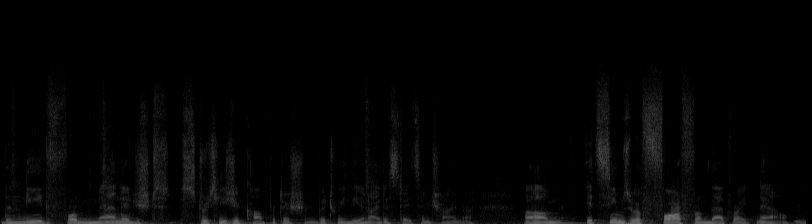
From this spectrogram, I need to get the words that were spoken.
the need for managed strategic competition between the United States and China. Um, it seems we're far from that right now. Mm.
